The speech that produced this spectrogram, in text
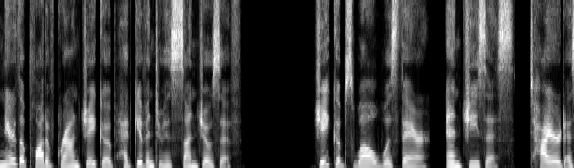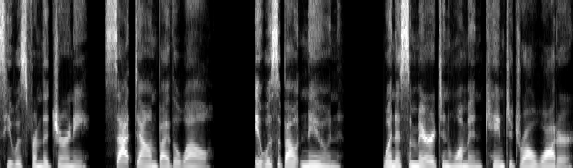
near the plot of ground Jacob had given to his son Joseph. Jacob's well was there, and Jesus, tired as he was from the journey, sat down by the well. It was about noon. When a Samaritan woman came to draw water,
